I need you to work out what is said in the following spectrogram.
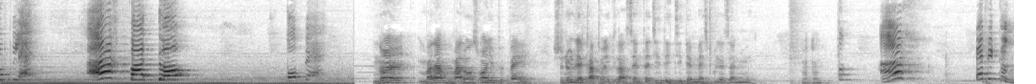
Vous plaît? Ah, pardon. Mon père. Non, hein, madame, malheureusement, il ne peut pas. Hein. Chez nous, les catholiques, là, c'est interdit de dire des messes pour les animaux. Hein? Baby quand?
